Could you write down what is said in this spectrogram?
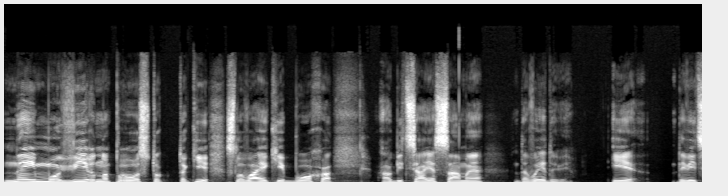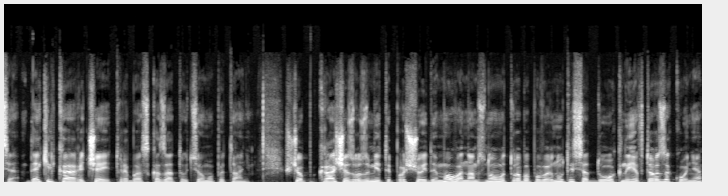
Неймовірно просто такі слова, які Бог обіцяє саме Давидові. І дивіться, декілька речей треба сказати у цьому питанні. Щоб краще зрозуміти, про що йде мова, нам знову треба повернутися до книги Второзаконня,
